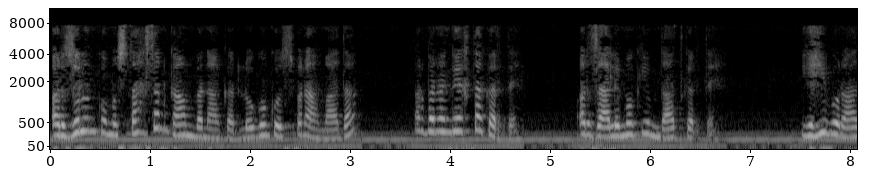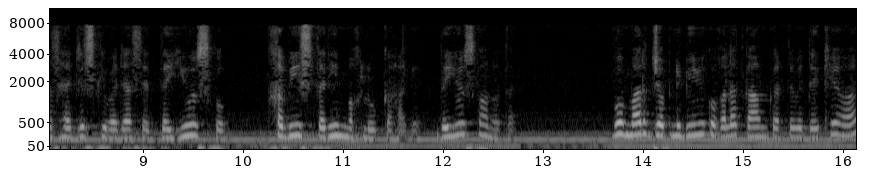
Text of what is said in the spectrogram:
اور ظلم کو مستحسن کام بنا کر لوگوں کو اس پر آمادہ اور برنگیختہ کرتے ہیں اور ظالموں کی امداد کرتے ہیں۔ یہی وہ راز ہے جس کی وجہ سے دیوس کو خبیص ترین مخلوق کہا گیا۔ دیوس کون ہوتا ہے؟ وہ مرد جو اپنی بیوی کو غلط کام کرتے ہوئے دیکھے اور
